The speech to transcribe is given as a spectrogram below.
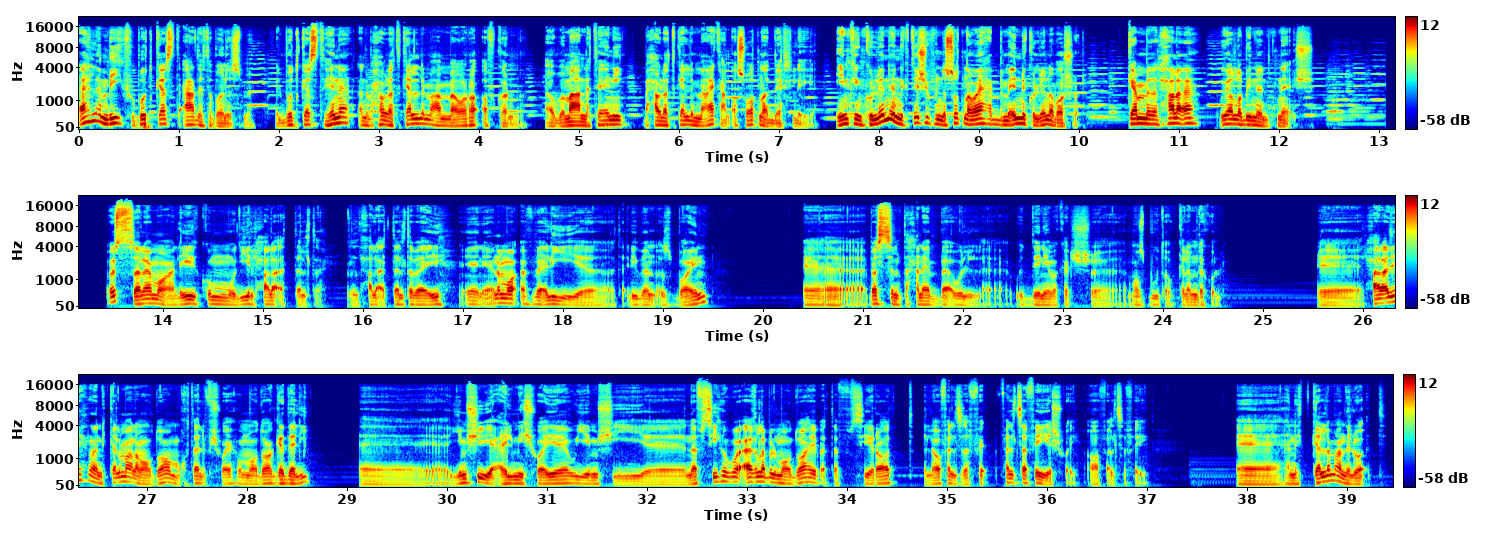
أهلا بيك في بودكاست قعدة أبو نسمة. البودكاست هنا أنا بحاول أتكلم عن ما وراء أفكارنا أو بمعنى تاني بحاول أتكلم معاك عن أصواتنا الداخلية. يمكن كلنا نكتشف إن صوتنا واحد بما إن كلنا بشر. كمل الحلقة ويلا بينا نتناقش. السلام عليكم ودي الحلقة الثالثه الحلقة الثالثه بقى إيه؟ يعني أنا موقف بقالي آه، تقريبا أسبوعين. آه، بس امتحانات بقى وال- والدنيا ما كانتش آه، مظبوطة والكلام ده كله. الحلقة دي إحنا هنتكلم على موضوع مختلف شوية هو موضوع جدلي. يمشي علمي شوية ويمشي آه، نفسي. هو أغلب الموضوع هيبقى تفسيرات اللي هو فلسفي فلسفية شوية آه فلسفية. آه، هنتكلم عن الوقت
